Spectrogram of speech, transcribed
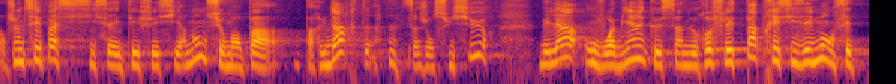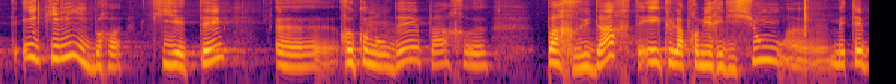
Alors, je ne sais pas si ça a été fait sciemment, sûrement pas par Udart, ça j'en suis sûre, mais là, on voit bien que ça ne reflète pas précisément cet équilibre qui était euh, recommandé par, euh, par Rudart et que la première édition euh, mettait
